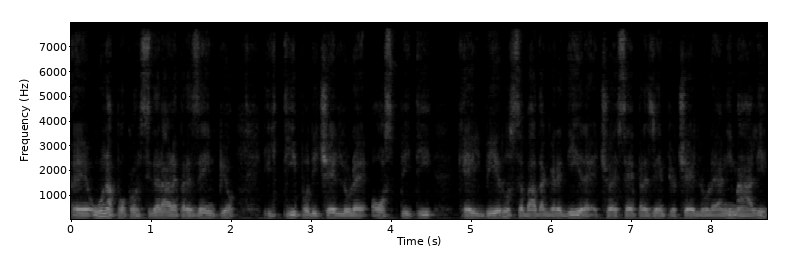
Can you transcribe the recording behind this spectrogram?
Eh, una può considerare per esempio il tipo di cellule ospiti che il virus va ad aggredire, cioè se per esempio cellule animali,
